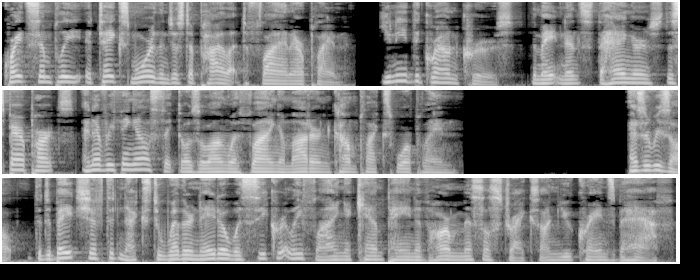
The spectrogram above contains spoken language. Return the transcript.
Quite simply, it takes more than just a pilot to fly an airplane. You need the ground crews, the maintenance, the hangars, the spare parts, and everything else that goes along with flying a modern, complex warplane. As a result, the debate shifted next to whether NATO was secretly flying a campaign of HARM missile strikes on Ukraine's behalf.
